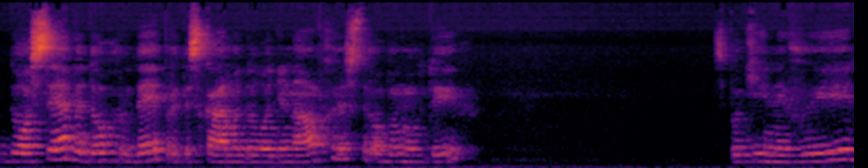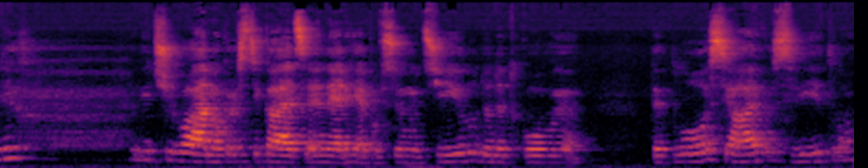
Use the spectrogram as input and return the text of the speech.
до себе, до грудей, притискаємо долоні навхрест, робимо вдих. Спокійний видих. Відчуваємо, як розтікається енергія по всьому тілу, додаткове тепло, сяйво, світло.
